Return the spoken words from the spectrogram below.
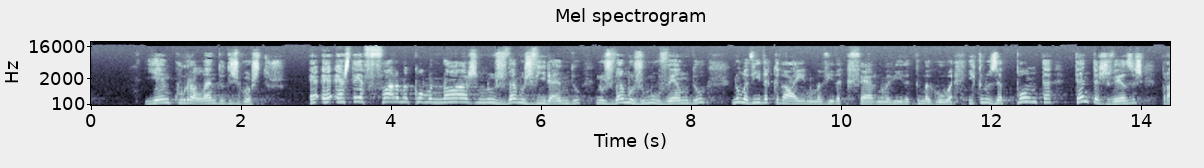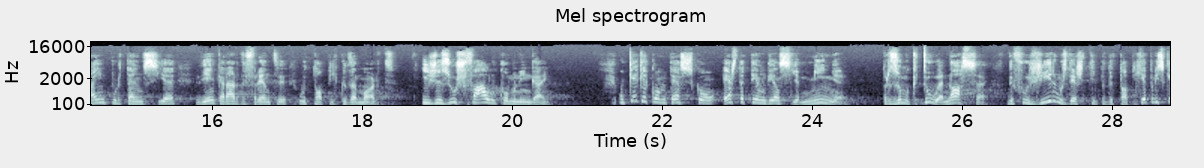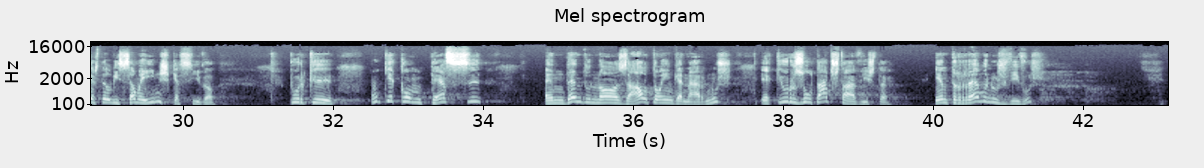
e encurralando desgostos. É, é, esta é a forma como nós nos vamos virando, nos vamos movendo numa vida que dói, numa vida que fere, numa vida que magoa e que nos aponta tantas vezes para a importância de encarar de frente o tópico da morte. E Jesus fala como ninguém. O que é que acontece com esta tendência minha, presumo que tua, nossa, de fugirmos deste tipo de tópico? É por isso que esta lição é inesquecível. Porque o que acontece andando nós a auto-enganar-nos é que o resultado está à vista. Enterramos-nos vivos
